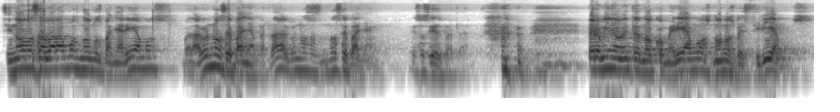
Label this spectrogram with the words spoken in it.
Si no nos amáramos, no nos bañaríamos. Bueno, algunos se bañan, ¿verdad? Algunos no se bañan. Eso sí es verdad. Pero mínimamente no comeríamos, no nos vestiríamos.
